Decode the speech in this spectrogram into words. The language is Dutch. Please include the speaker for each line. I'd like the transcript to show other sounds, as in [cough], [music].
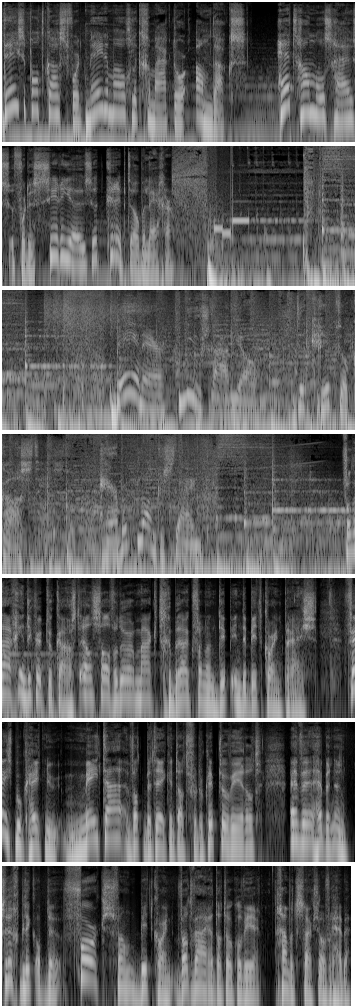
Speaker 1: Deze podcast wordt mede mogelijk gemaakt door Amdax. Het handelshuis voor de serieuze cryptobelegger. BNR Nieuwsradio. De Cryptocast. Herbert Blankenstein.
Speaker 2: Vandaag in de CryptoCast. El Salvador maakt gebruik van een dip in de Bitcoinprijs. Facebook heet nu Meta. Wat betekent dat voor de cryptowereld? En we hebben een terugblik op de forks van Bitcoin. Wat waren dat ook alweer? Gaan we het straks over hebben.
